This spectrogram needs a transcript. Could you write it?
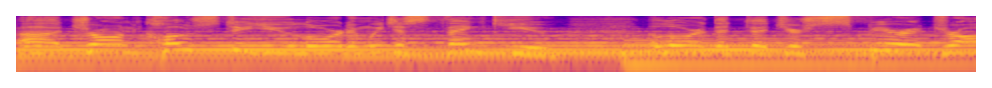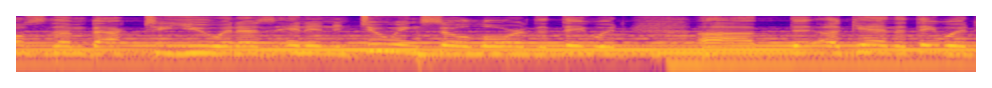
uh, drawn close to you, Lord. And we just thank you, Lord, that, that your Spirit draws them back to you. And, as, and in doing so, Lord, that they would, uh, that, again, that they would.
